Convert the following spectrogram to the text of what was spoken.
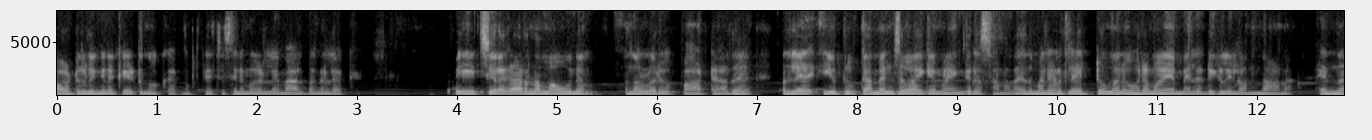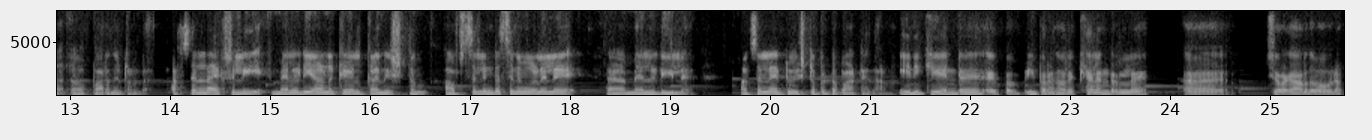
പാട്ടുകളും ഇങ്ങനെ കേട്ടു നോക്കായിരുന്നു. പ്രത്യേകിച്ച് സിനിമകളിലെയും ആൽബങ്ങളിലെയും ഒക്കെ അപ്പൊ ഈ ചിറകാർന്ന മൗനം എന്നുള്ളൊരു പാട്ട് അത് അതിലെ യൂട്യൂബ് കമന്റ്സ് വായിക്കാൻ ഭയങ്കര രസമാണ്. അതായത് മലയാളത്തിലെ ഏറ്റവും മനോഹരമായ മെലഡികളിൽ ഒന്നാണ്. എന്ന് പറഞ്ഞിട്ടുണ്ട്. അഫ്സലിന് ആക്ച്വലി മെലഡിയാണ് കേൾക്കാൻ ഇഷ്ടം. അഫ്സലിന്റെ സിനിമകളിലെ മെലഡിയിൽ അഫ്സലിന് ഏറ്റവും ഇഷ്ടപ്പെട്ട പാട്ട് ഏതാണ്? എനിക്ക് എന്റെ ഇപ്പൊ ഈ പറയുന്ന പോലെ കലണ്ടറിലെ ചിറകാർന്ന മൗനം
